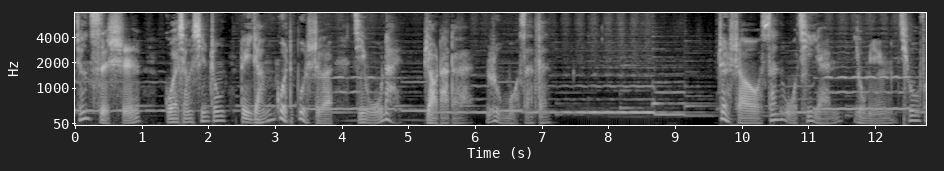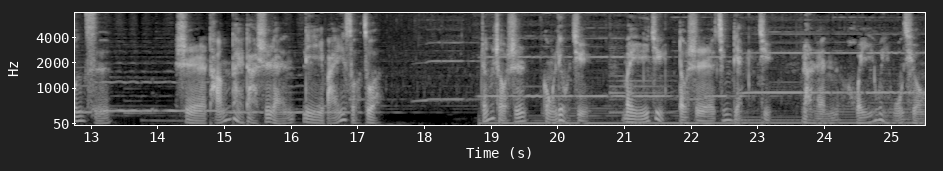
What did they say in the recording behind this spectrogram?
将此时郭襄心中对杨过的不舍及无奈表达得入木三分。这首三五七言又名《秋风词》，是唐代大诗人李白所作。整首诗共六句，每一句都是经典名句，让人回味无穷。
